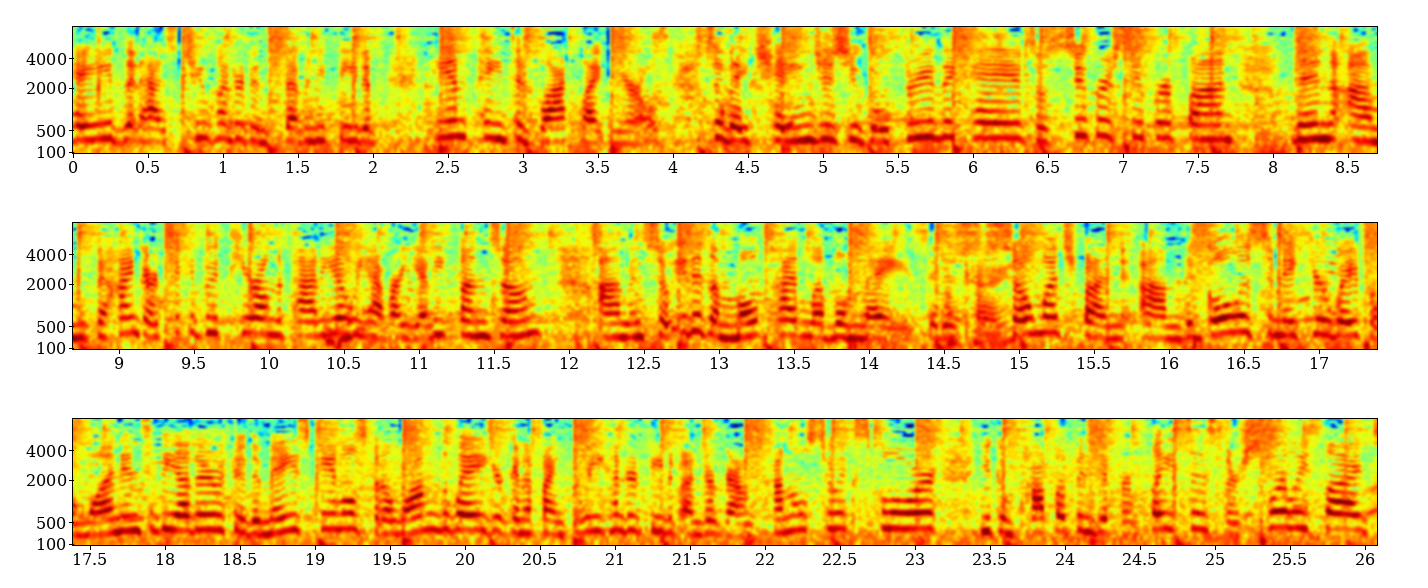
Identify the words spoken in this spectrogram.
cave that has 270 feet of hand-painted blacklight murals. So they change as you go through the cave. So super, super fun. Then um, behind our ticket booth here on the patio, Mm-hmm. we have our Yeti Fun Zone. Um, and so it is a multi-level maze. It is Okay. so much fun. Um, the goal is to make your way from one end to the other through the maze panels, but along the way, you're going to find 300 feet of underground tunnels to explore. You can pop up in different places. There's swirly slides,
